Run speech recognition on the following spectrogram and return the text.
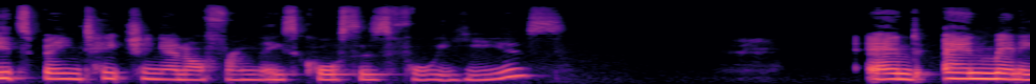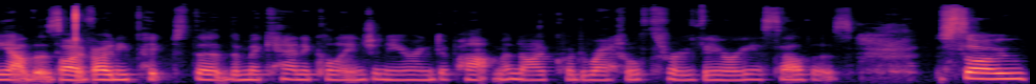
it's been teaching and offering these courses for years and and many others. I've only picked the, the mechanical engineering department. I could rattle through various others. So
